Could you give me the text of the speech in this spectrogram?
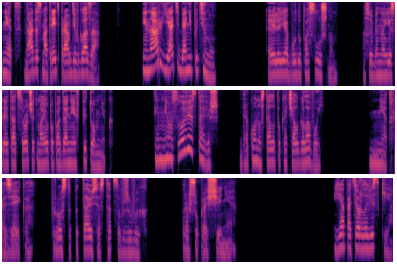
Нет, надо смотреть правде в глаза. Инар, я тебя не потяну. Эля, я буду послушным. Особенно если это отсрочит мое попадание в питомник. «Ты мне условия ставишь?» Дракон устало покачал головой. «Нет, хозяйка. Просто пытаюсь остаться в живых. Прошу прощения». Я потерла виски.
